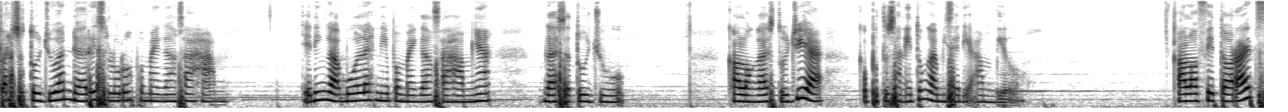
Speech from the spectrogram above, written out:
persetujuan dari seluruh pemegang saham. Jadi nggak boleh nih pemegang sahamnya nggak setuju. Kalau nggak setuju ya keputusan itu nggak bisa diambil. Kalau veto rights,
